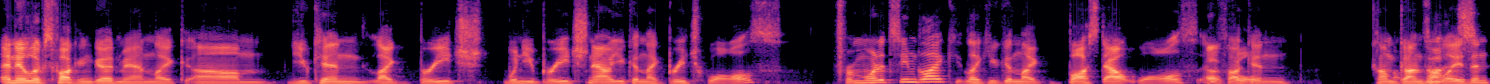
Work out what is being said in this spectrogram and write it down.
And it looks fucking good, man. Like, um, you can like breach when you breach now. You can like breach walls from what it seemed like. Like you can like bust out walls and Oh, cool. fucking come guns Nice. blazing.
